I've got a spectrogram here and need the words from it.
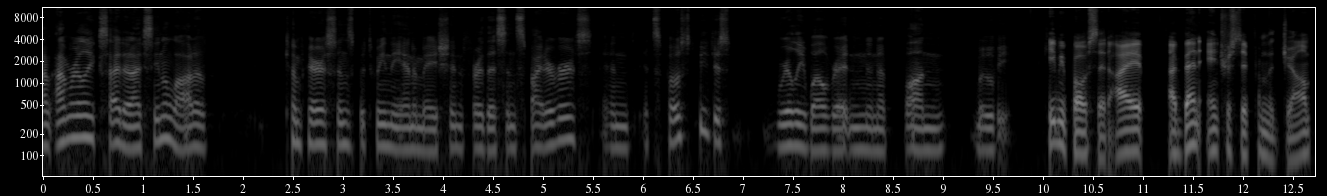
I'm I'm really excited. I've seen a lot of comparisons between the animation for this and Spider Verse, and it's supposed to be just really well written and a fun movie. Keep me posted. I I've been interested from the jump,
